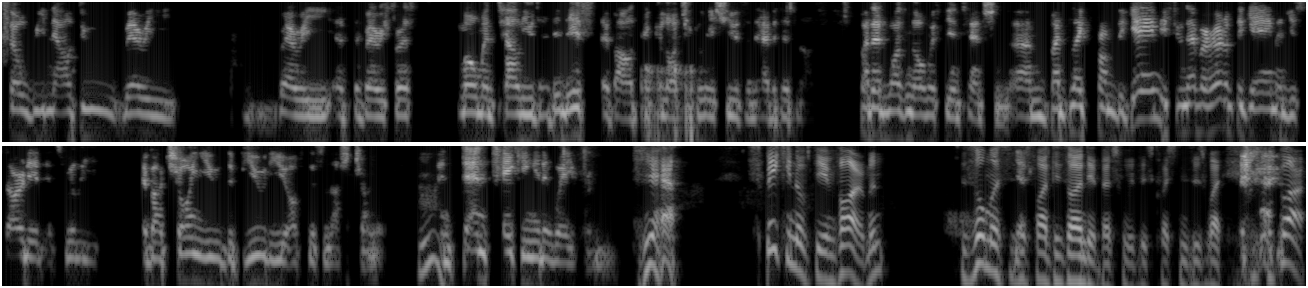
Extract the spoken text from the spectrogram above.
so we now do very, very, at the very first moment tell you that it is about ecological issues and habitat loss. But that wasn't always the intention. Um, but like from the game, if you never heard of the game and you start it, it's really about showing you the beauty of this lush jungle Mm. and then taking it away from you. Yeah. Speaking of the environment, it's almost as Yeah. if I designed it. That's why this question is this way. but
